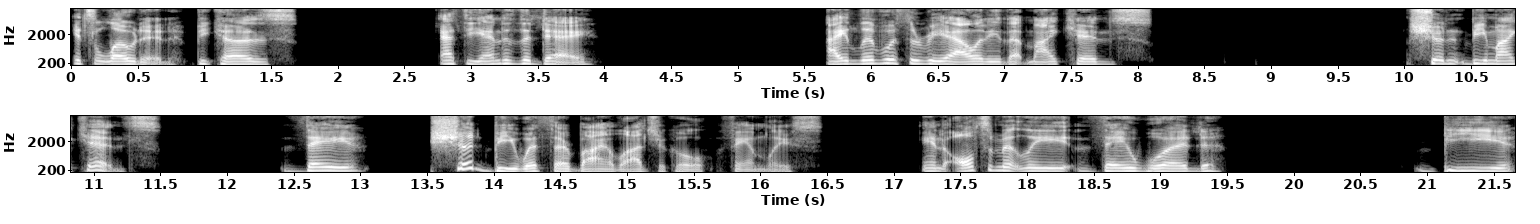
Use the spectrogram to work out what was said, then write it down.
it's loaded because at the end of the day, I live with the reality that my kids shouldn't be my kids. They should be with their biological families. And ultimately, they would be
